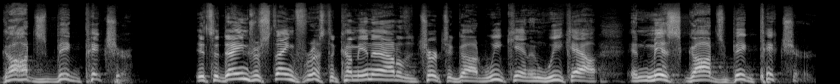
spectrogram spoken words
God's big picture. It's a dangerous thing for us to come in and out of the church of God week in and week out and miss God's big picture.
